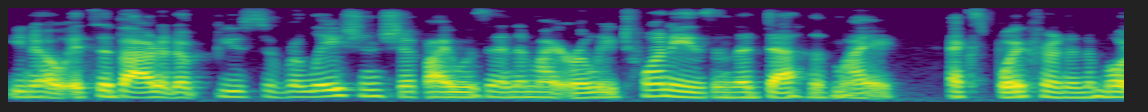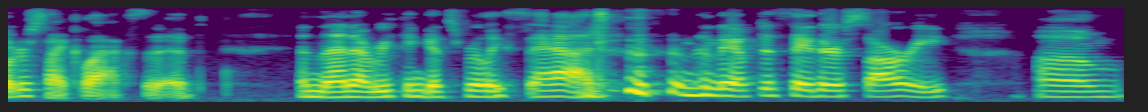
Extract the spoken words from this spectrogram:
you know, it's about an abusive relationship I was in in my early 20s and the death of my ex-boyfriend in a motorcycle accident. And then everything gets really sad. And then they have to say they're sorry. Um,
